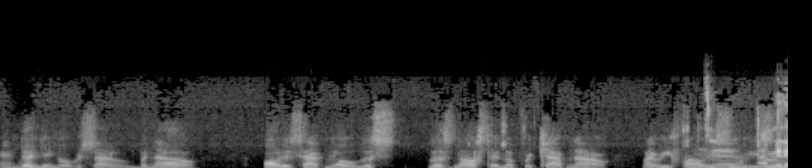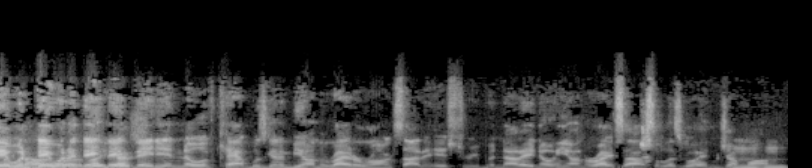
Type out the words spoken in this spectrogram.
and they're getting overshadowed. But now all this happening, oh let's let's now stand up for Cap now Like we finally see what he's. I mean, they wouldn't. nah, They wouldn't. They, like, they, they didn't know if Cap was going to be on the right or wrong side of history, but now they know he on the right side. So let's go ahead and jump on. Mhm.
